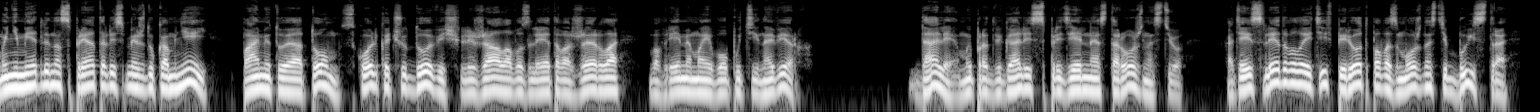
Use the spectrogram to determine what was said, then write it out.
Мы немедленно спрятались между камней, памятуя о том, сколько чудовищ лежало возле этого жерла во время моего пути наверх. Далее мы продвигались с предельной осторожностью, хотя и следовало идти вперед по возможности быстро —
